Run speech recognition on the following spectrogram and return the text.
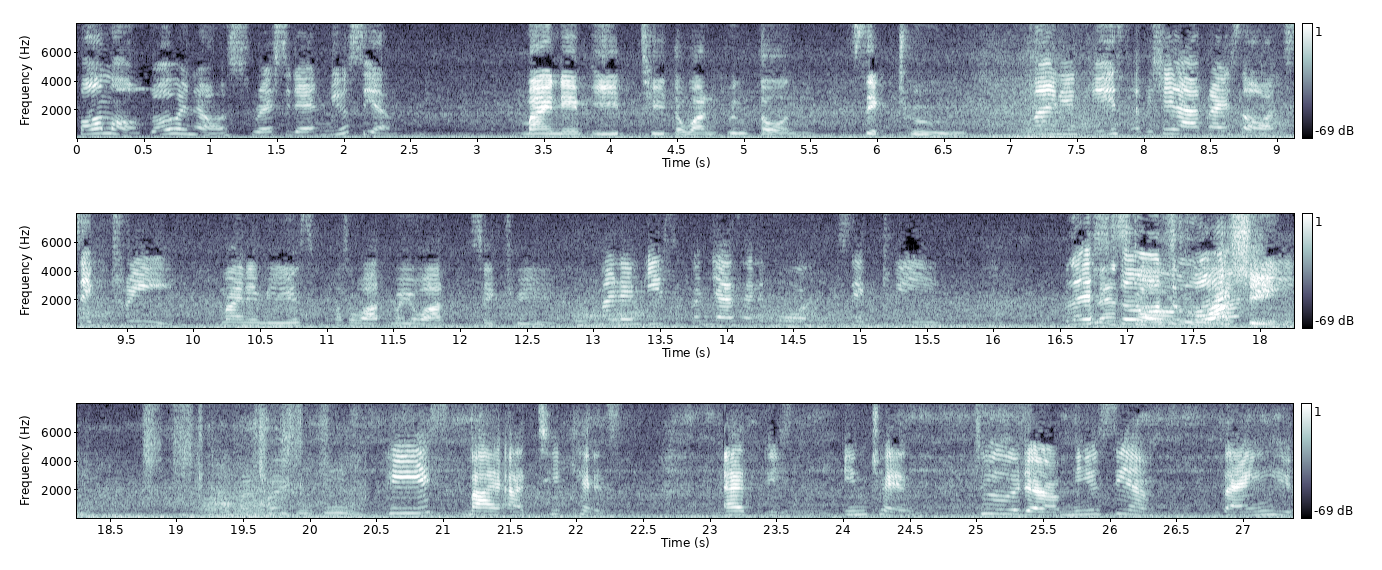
former governor's resident museum My name is ทีตะวันพึ่งตน Sec 2 My name is อภิชิราไกรสอน Sec 3 My name is พัชวัตวิวัฒน์เซกทรี My name is สุกัญญาไทยนโพล Sec 3 Let's, Let's go go to washing. Please buy a ticket at the entrance to the museum Thank you.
